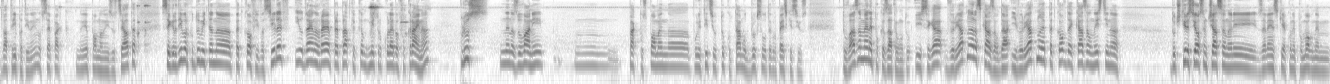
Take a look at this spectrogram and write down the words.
два-три пъти, нали, но все пак не я помня на изо цялата, се гради върху думите на Петков и Василев и от време на време препратка към Дмитро Колеба в Украина, плюс неназовани пак по спомен политици от тук, от там, от Брюксел, от Европейския съюз. Това за мен е показателното. И сега, вероятно е разказал, да, и вероятно е Петков да е казал наистина до 48 часа, нали, Зеленски, ако не помогнем,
